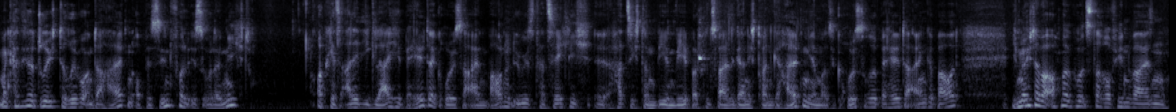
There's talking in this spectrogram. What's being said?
Man kann sich natürlich darüber unterhalten, ob es sinnvoll ist oder nicht. Ob jetzt alle die gleiche Behältergröße einbauen und übrigens tatsächlich äh, hat sich dann BMW beispielsweise gar nicht dran gehalten, die haben also größere Behälter eingebaut. Ich möchte aber auch mal kurz darauf hinweisen,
